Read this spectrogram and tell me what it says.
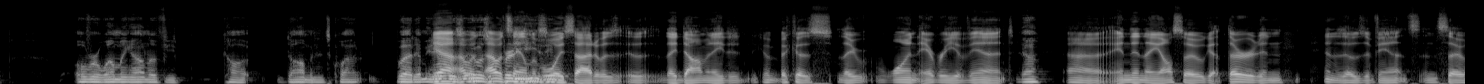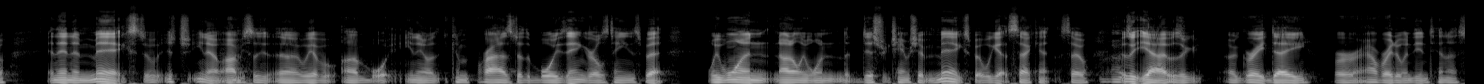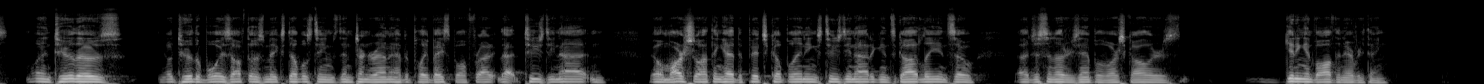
overwhelming. I don't know if you call it dominance, quite, but I mean, Yeah, it was, I would, it was I would say on the easy- boys' side, it was, it was they dominated because they won every event, Yeah, uh, and then they also got third in in those events, and so and then in mixed, which you know, obviously uh, we have a, a boy, you know, comprised of the boys and girls teams, but we won not only won the district championship mixed, but we got second. So it was a, yeah, it was a, a great day for Alvarado Indian tennis. Well, and two of those, you know, two of the boys off those mixed doubles teams then turned around and had to play baseball Friday that Tuesday night, and you know, Marshall I think had to pitch a couple innings Tuesday night against Godley, and so uh, just another example of our scholars getting involved in everything.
